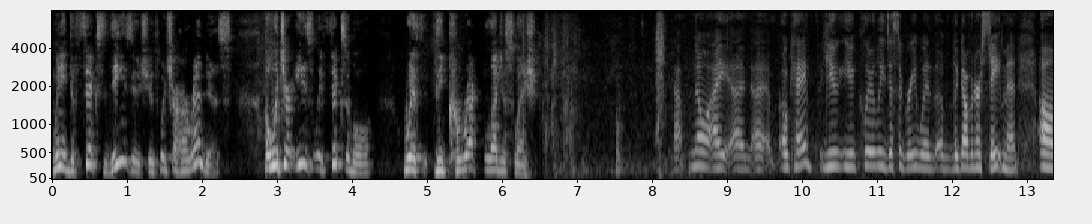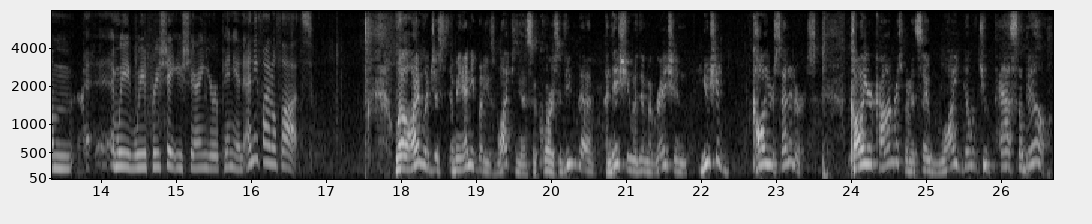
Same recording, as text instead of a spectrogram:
we need to fix these issues, which are horrendous, but which are easily fixable with the correct legislation. Yeah, no, I, I, I, okay. You you clearly disagree with uh, the governor's statement, um, and we we appreciate you sharing your opinion. Any final thoughts? Well, I would just, I mean, anybody who's watching this, of course, if you've got an issue with immigration, you should call your senators, call your congressman and say, why don't you pass a bill?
